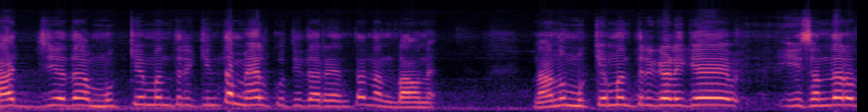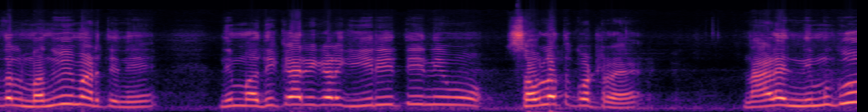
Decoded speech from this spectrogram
ರಾಜ್ಯದ ಮುಖ್ಯಮಂತ್ರಿಗಿಂತ ಮೇಲೆ ಕೂತಿದ್ದಾರೆ ಅಂತ ನನ್ನ ಭಾವನೆ. ನಾನು ಮುಖ್ಯಮಂತ್ರಿಗಳಿಗೆ ಈ ಸಂದರ್ಭದಲ್ಲಿ ಮನವಿ ಮಾಡ್ತೀನಿ, ನಿಮ್ಮ ಅಧಿಕಾರಿಗಳಿಗೆ ಈ ರೀತಿ ನೀವು ಸವಲತ್ತು ಕೊಟ್ಟರೆ ನಾಳೆ ನಿಮಗೂ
